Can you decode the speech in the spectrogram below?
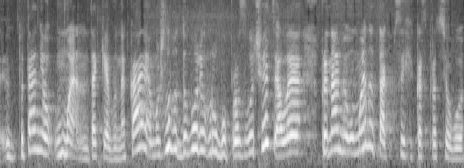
питання у мене таке виникає. Можливо, доволі грубо прозвучить, але принаймні у мене так психіка спрацьовує.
